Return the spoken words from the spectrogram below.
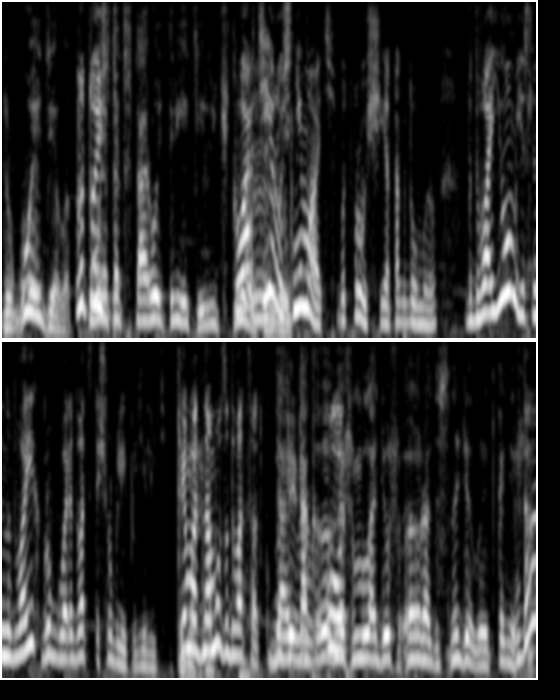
Другое дело, Ну, кто то есть этот второй, третий или четвертый Квартиру будет. снимать, вот проще, я так думаю, вдвоем, если на двоих, грубо говоря, 20 тысяч рублей поделить. Чем Конечно. одному за двадцатку. Да, Вот и именно. так э, Вот. наша молодежь э, радостно делает, конечно. Да?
